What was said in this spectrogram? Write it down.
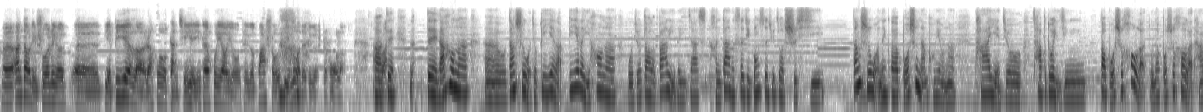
呃，按道理说这个呃也毕业了，然后感情也应该会要有这个瓜熟蒂落的这个时候了，啊，对，对，然后呢，嗯，当时我就毕业了，毕业了以后呢，我就到了巴黎的一家很大的设计公司去做实习，当时我那个博士男朋友呢，他也就差不多已经。到博士后了，读到博士后了，他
